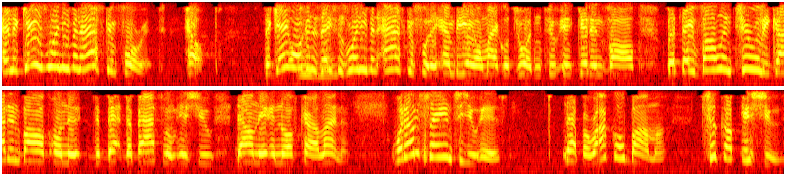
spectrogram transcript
and the gays weren't even asking for it, help. The gay mm-hmm. organizations weren't even asking for the NBA or Michael Jordan to get involved, but they voluntarily got involved on the, the, the bathroom issue down there in North Carolina. What I'm saying to you is that Barack Obama took up issues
